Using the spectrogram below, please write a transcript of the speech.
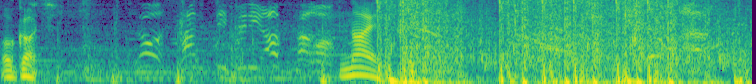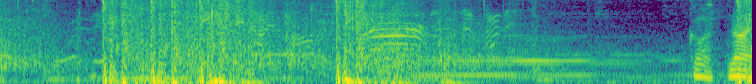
Oh Gott. Nein! Gott, nein.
